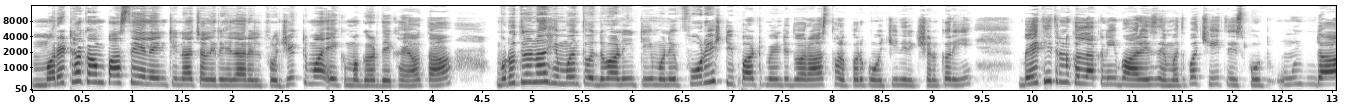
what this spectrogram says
મરેઠા ગામ પાસે એલએનટીના ચાલી રહેલા રેલ પ્રોજેક્ટમાં એક મગર દેખાઈ આવતા વડોદરાના હેમંત વઢવાણી ટીમ અને ફોરેસ્ટ ડિપાર્ટમેન્ટ દ્વારા સ્થળ પર પહોંચી નિરીક્ષણ કરી બેથી ત્રણ કલાકની ભારે સહેમત પછી ત્રીસ ફૂટ ઊંડા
